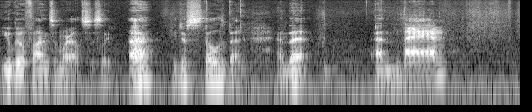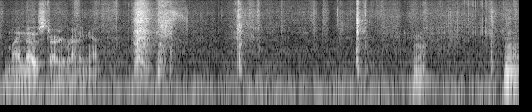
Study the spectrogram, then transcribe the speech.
You go find somewhere else to sleep. Ah, he just stole his bed. And then, and then, my nose started running in. Hmm. Hmm.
